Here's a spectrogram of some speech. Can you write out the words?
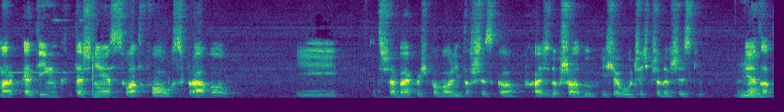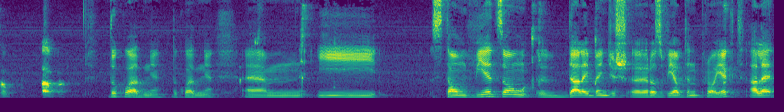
marketing też nie jest łatwą sprawą i trzeba jakoś powoli to wszystko pchać do przodu i się uczyć przede wszystkim. No. Wiedza to podstawa. Dokładnie, dokładnie. Em, I z tą wiedzą y, dalej będziesz e, rozwijał ten projekt, ale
